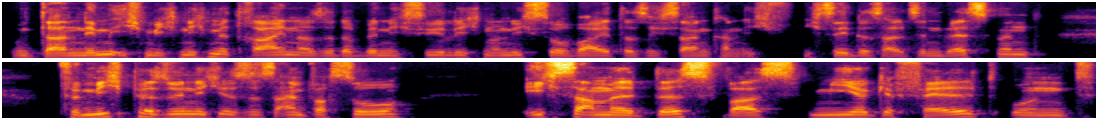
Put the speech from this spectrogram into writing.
Und da nehme ich mich nicht mit rein. Also da bin ich sicherlich noch nicht so weit, dass ich sagen kann, ich, ich sehe das als Investment. Für mich persönlich ist es einfach so, ich sammle das, was mir gefällt und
